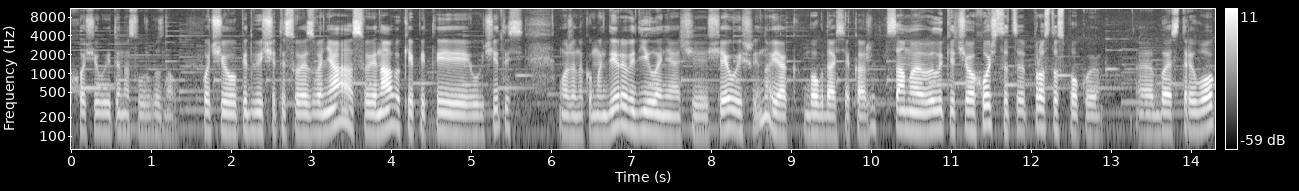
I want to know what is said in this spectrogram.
хочу вийти на службу знову. Хочу підвищити своє звання, свої навики, піти учитись, може на командира відділення чи ще вище. Ну як Бог дасть, як кажуть. Саме велике, чого хочеться, це просто спокою, Е, без тривог,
